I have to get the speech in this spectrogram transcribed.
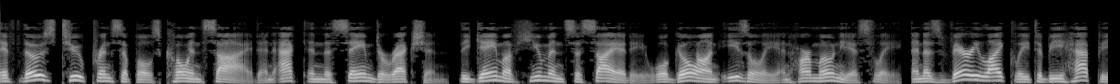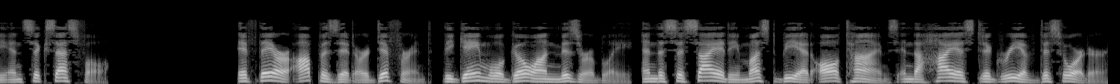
If those two principles coincide and act in the same direction, the game of human society will go on easily and harmoniously, and is very likely to be happy and successful. If they are opposite or different, the game will go on miserably, and the society must be at all times in the highest degree of disorder.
